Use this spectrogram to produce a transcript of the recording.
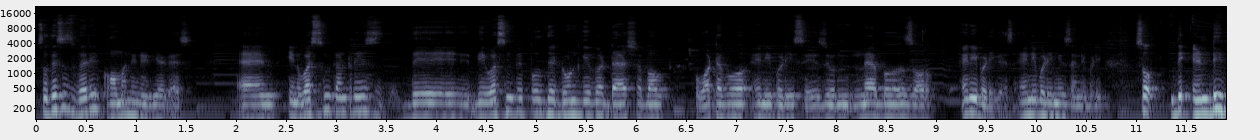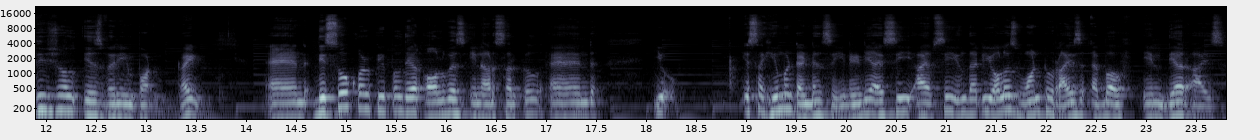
So this is very common in india guys. And in western countries they the western people they don't give a dash about whatever anybody says your neighbors or anybody guys. Anybody means anybody. So the individual is very important right? And the so-called people they are always in our circle and you it's a human tendency. In india i see i have seen that you always want to rise above in their eyes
